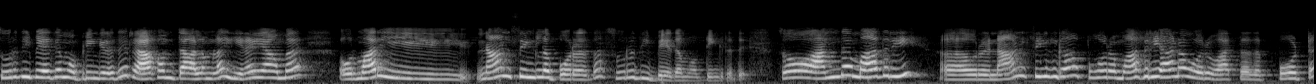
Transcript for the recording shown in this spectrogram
சுருதி பேதம் அப்படிங்கிறது ராகம் தாளம்லாம் இணையாமல் ஒரு மாதிரி நான் சிங்கில் போகிறது தான் சுருதி பேதம் அப்படிங்கிறது. ஸோ அந்த மாதிரி ஒரு நான்சிங்காக போகிற மாதிரியான ஒரு வார்த்தை அதை போட்டு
